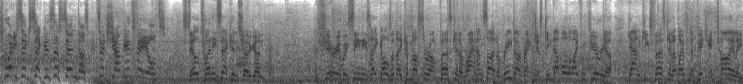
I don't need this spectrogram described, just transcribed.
26 seconds to send us to Champions Field. Still 20 seconds, Shogun. And Furia, we've seen these late goals that they can muster up. First killer, right-hand side, a redirect. Just keep that ball away from Furia. Yan keeps first killer away from the pitch entirely.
